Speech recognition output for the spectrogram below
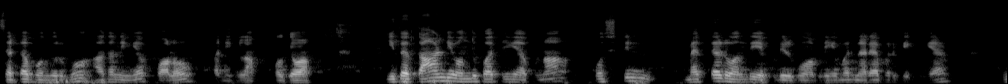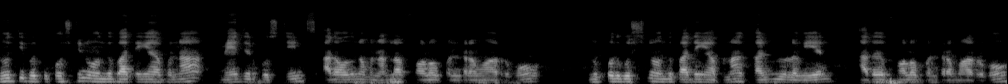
செட்டப் வந்துருக்கும் அதை நீங்கள் ஃபாலோ பண்ணிக்கலாம். ஓகேவா இதை தாண்டி வந்து பார்த்தீங்க அப்படின்னா கொஸ்டின் மெத்தட் வந்து எப்படி இருக்கும் அப்படிங்கிற மாதிரி நிறையா பேர் கேட்குங்க நூற்றி பத்து கொஸ்டின் வந்து பார்த்தீங்க அப்படின்னா மேஜர் கொஸ்டின்ஸ் அதை வந்து நம்ம நல்லா ஃபாலோ பண்ணுற மாதிரி இருக்கும். முப்பது கொஸ்டின் வந்து பார்த்தீங்க அப்படின்னா கல்வி உளவியல். அதை ஃபாலோ பண்ணுற மாதிரி இருக்கும்.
